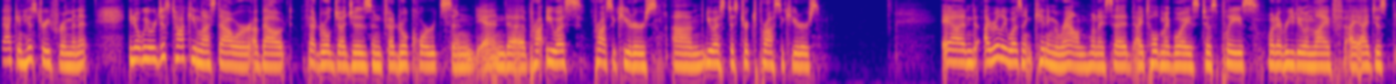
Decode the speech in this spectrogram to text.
Back in history for a minute. You know, we were just talking last hour about federal judges and federal courts and and uh, pro- U.S. prosecutors, um, U.S. district prosecutors. And I really wasn't kidding around when I said I told my boys, just please, whatever you do in life, I, I just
